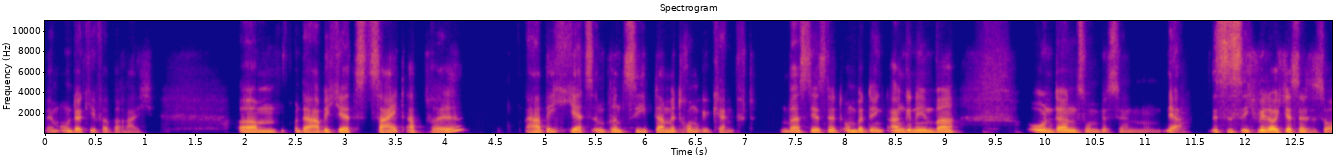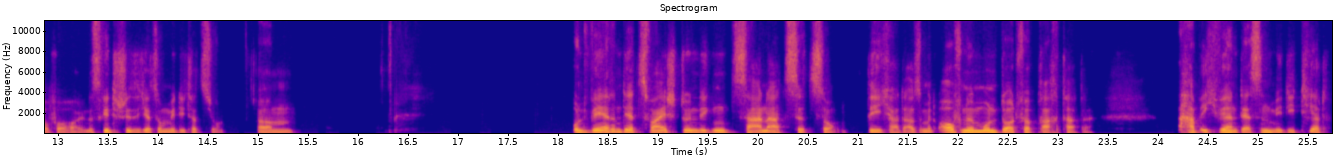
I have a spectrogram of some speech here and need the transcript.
im Unterkieferbereich. Ähm, und da habe ich jetzt seit April, habe ich jetzt im Prinzip damit rumgekämpft. Was jetzt nicht unbedingt angenehm war. Und dann so ein bisschen, ja, es ist, ich will euch jetzt nicht so verheulen. Es geht schließlich jetzt um Meditation. Ähm, und während der zweistündigen Zahnarztsitzung, die ich hatte, also mit offenem Mund dort verbracht hatte, habe ich währenddessen meditiert.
